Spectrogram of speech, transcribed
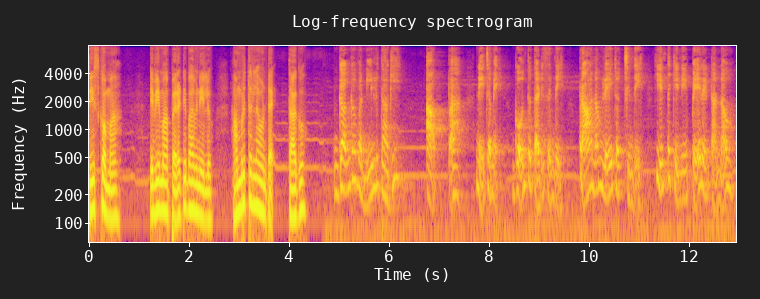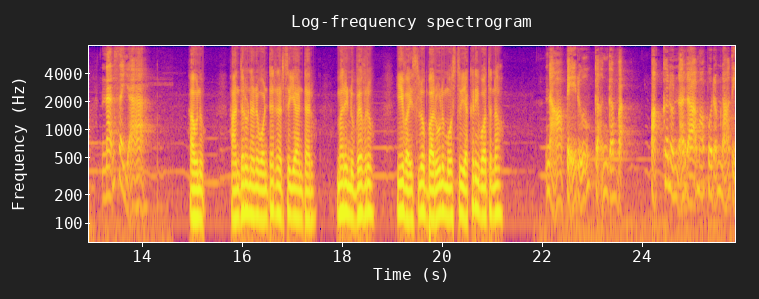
తీసుకోమ్మా ఇవి మా పెరటి బావి నీళ్ళు అమృతంలా ఉంటాయి. తాగు. గంగవ్వ నీళ్ళు తాగి అబ్బా నిజమే గొంతు తడిసింది ప్రాణం లేచొచ్చింది ఇంతకీ నీ పేరేంటన్నావు? నర్సయ్యా. అవును అందరూ నన్ను ఒంటరి నర్సయ్య అంటారు. మరి నువ్వెవరు? ఈ వయసులో బరువులు మోస్తూ ఎక్కడికి పోతున్నావు? నా పేరు గంగవ్వ. పక్కనున్న రామాపురం నాది.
